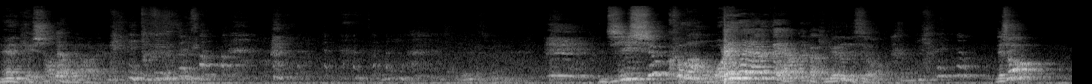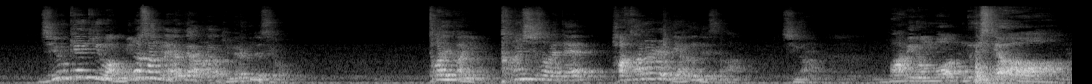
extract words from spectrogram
ね結社だよねあれ。自粛は俺がやるかやらないか決めるんですよ。でしょ？自由献金は皆さんがやるかやらないか決めるんですよ。誰かに監視されて測られてやるんですか？違う。バビロンを脱ぎ捨てよ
